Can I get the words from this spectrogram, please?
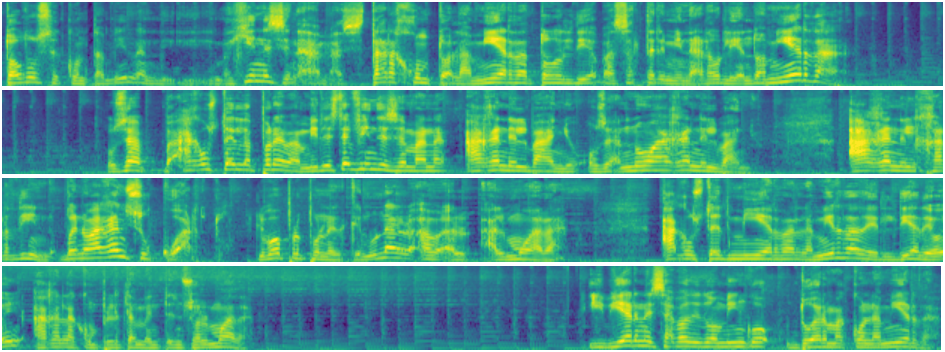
Todos se contaminan. Imagínense nada más, estar junto a la mierda todo el día, vas a terminar oliendo a mierda. O sea, haga usted la prueba. Mire, este fin de semana hagan el baño, o sea, no hagan el baño, hagan el jardín. Bueno, hagan su cuarto. Le voy a proponer que en una almohada haga usted mierda, la mierda del día de hoy, hágala completamente en su almohada. Y viernes, sábado y domingo duerma con la mierda.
